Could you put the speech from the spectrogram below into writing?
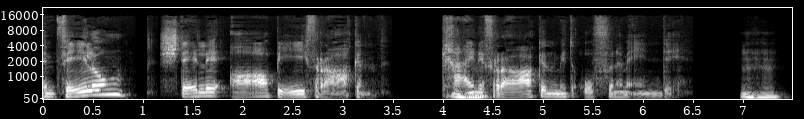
Empfehlung, stelle A, B Fragen. Keine mhm. Fragen mit offenem Ende. Mhm.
